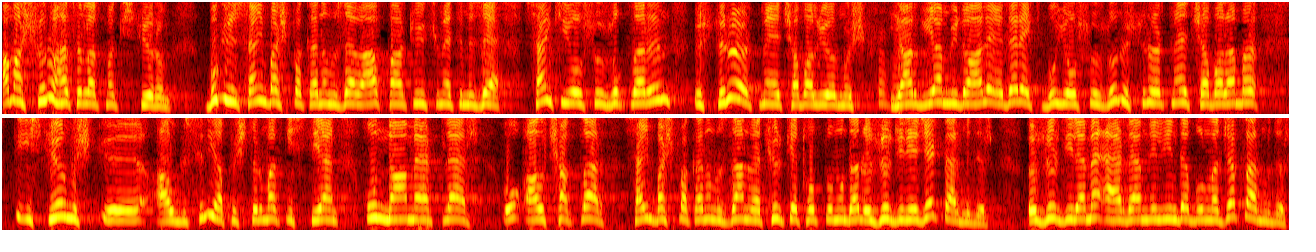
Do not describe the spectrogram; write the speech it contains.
Ama şunu hatırlatmak istiyorum. Bugün Sayın Başbakanımıza ve AK Parti hükümetimize sanki yolsuzlukların üstünü örtmeye çabalıyormuş, yargıya müdahale ederek bu yolsuzluğun üstünü örtmeye çabalama istiyormuş e, algısını yapıştırmak isteyen o namertler, o alçaklar Sayın Başbakanımızdan ve Türkiye toplumundan özür dileyecekler midir? Özür dileme erdemliliğinde bulunacaklar mıdır?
